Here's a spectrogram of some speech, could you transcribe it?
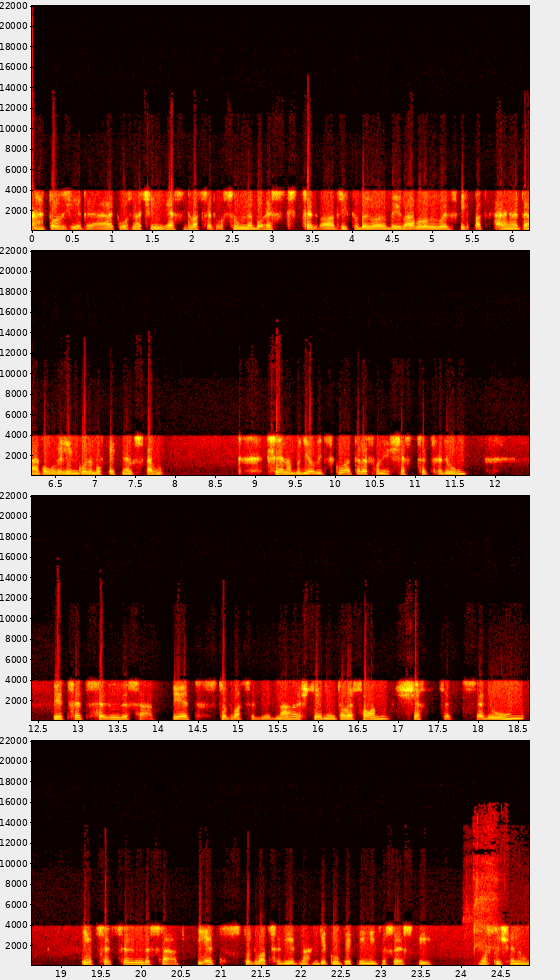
to zžebrák, označení S28 nebo S32, dřív to bylo, bývávalo ve vojenských patkách, měli nějakou vyhlinku nebo v pěkném stavu. Vše je na Budějovicku a telefon je 607 575 121, ještě jednou telefon 607 575 121. Děkuji pěkně, mějte se hezký. Naslyšenou.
